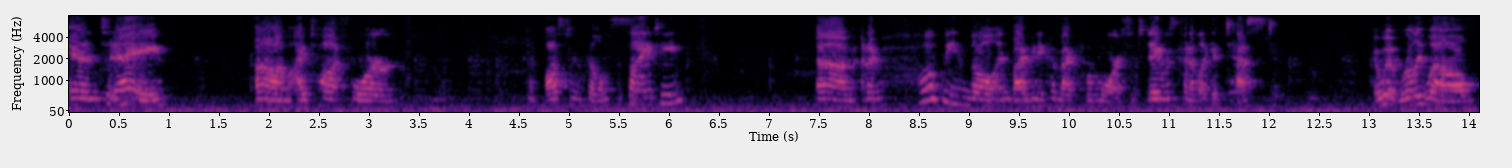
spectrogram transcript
and today um, I taught for Austin Film Society, um, and I'm hoping they'll invite me to come back for more. So today was kind of like a test. It went really well.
